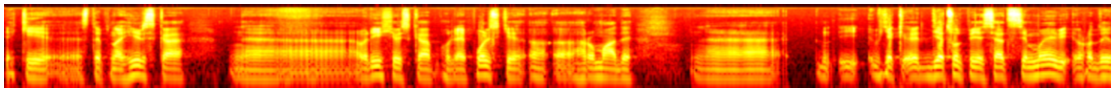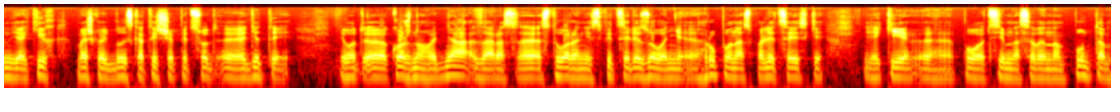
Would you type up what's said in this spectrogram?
які е, Степногірська, е, Оріхівська, Гуляйпольські громади. Е, і в як 950 сімей, родин яких мешкають близько 1500 е, дітей. І от кожного дня зараз створені спеціалізовані групи у нас поліцейські, які по цим населеним пунктам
